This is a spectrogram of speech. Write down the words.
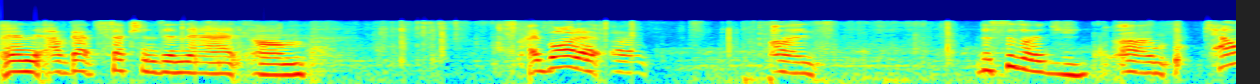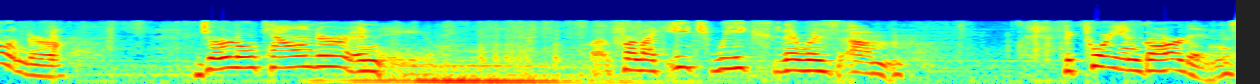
And I've got sections in that. Um, I bought a, a, a this is a, a calendar, journal calendar, and for like each week there was um, Victorian Gardens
